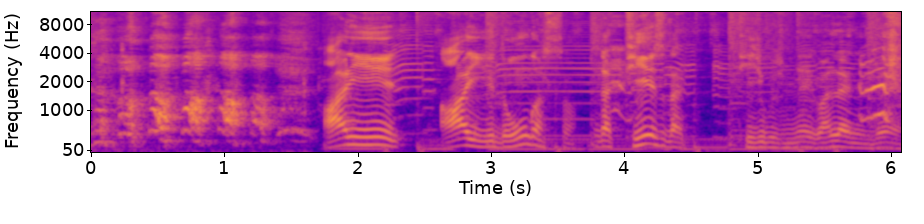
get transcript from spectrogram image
아니, 아 이게 너무 갔어. 그러니까 뒤에서 나 뒤지고 싶냐 이거 하려 했는데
